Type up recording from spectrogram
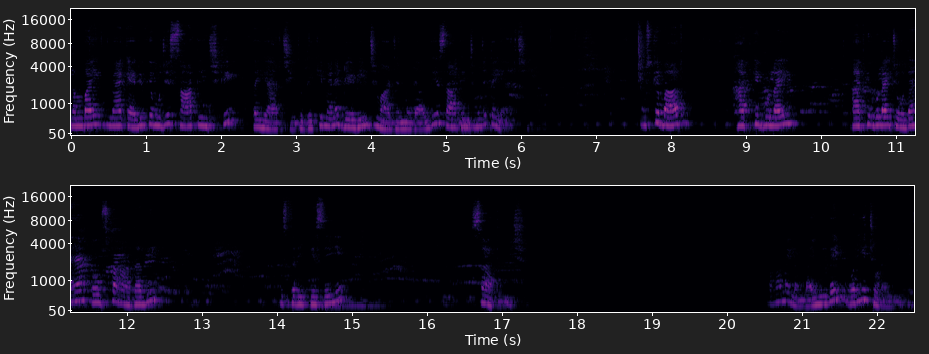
लंबाई, मैं कह रही हूँ कि मुझे सात इंच की तैयार चाहिए। तो देखिए, मैंने डेढ़ इंच मार्जिन में डाल दिया, सात इंच मुझे तैयार चाहिए। उसके बाद हाथ की गुलाई हाथ की गुलाई चौदह है तो उसका आधा भी इस तरीके से ये सात इंच। अब हमें लंबाई मिल गई और ये चौड़ाई मिल गई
